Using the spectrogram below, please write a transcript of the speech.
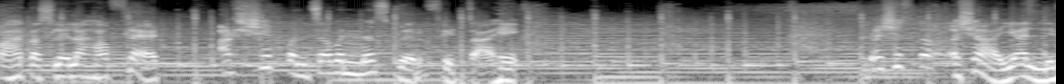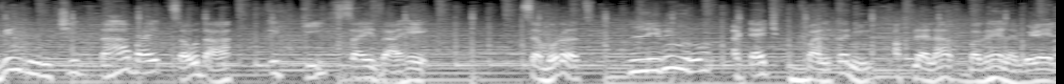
पाहत असलेला हा फ्लॅट आठशे पंचावन्न स्क्वेअर फीटचा आहे. प्रशस्त अशा या लिव्हिंग रूमची दहा बाय चौदा इतकी साईज आहे. समोरच लिव्हिंग रूम अटॅच बाल्कनी आपल्याला बघायला मिळेल.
